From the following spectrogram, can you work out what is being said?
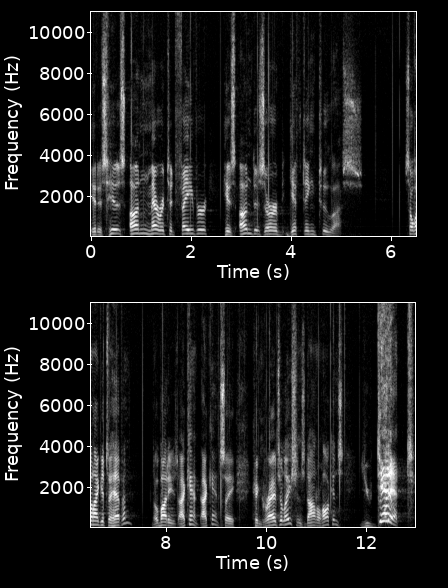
It is His unmerited favor, His undeserved gifting to us. So when I get to heaven, nobody's, I can't, I can't say, Congratulations, Donald Hawkins, you did it.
